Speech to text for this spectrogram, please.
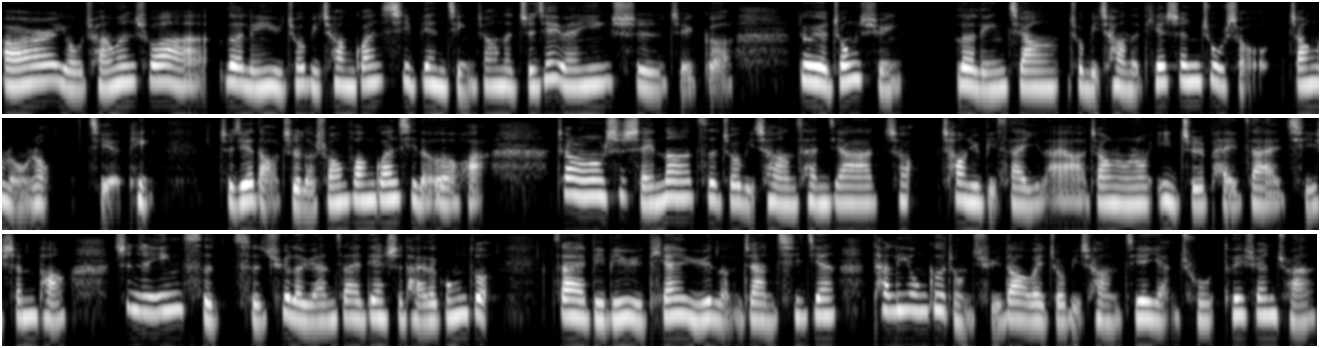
而有传闻说啊，乐林与周笔畅关系变紧张的直接原因是这个六月中旬，乐林将周笔畅的贴身助手张蓉蓉解聘，直接导致了双方关系的恶化。张蓉蓉是谁呢？自周笔畅参加超超女比赛以来啊，张蓉蓉一直陪在其身旁，甚至因此辞去了原在电视台的工作。在比比与天娱冷战期间，她利用各种渠道为周笔畅接演出、推宣传，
